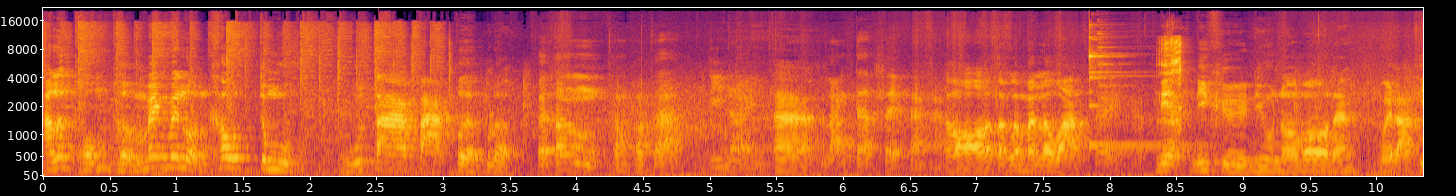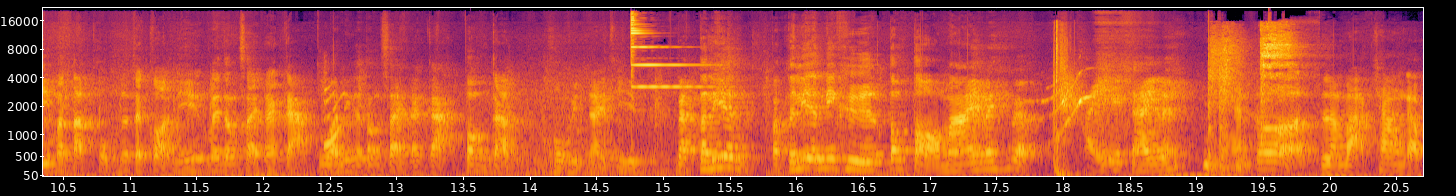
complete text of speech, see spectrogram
อะแล้วผมเผิมแม่งไม่หล่นเข้าจมูก หูตาปากเปิดเหรอก็ต้องทำความสะอาดดีหน่อยอ่า หลังตัดเสร็จนะครับอ๋อ ต้องระมัดระวัง ใช่ครับ เนี่ยนี่คือ new normal นะ เวลาที่มาตัดผมนะแต่ก่อนนี้ไม่ต้องใส่หน้ากากทุกวันนี้ก็ต้องใส่หน้ากากป้องกันโควิด -19 แบตเตอเรี่ยนแบตเตอเรี่ยนนี่คือต้องต่อไม้ไหมให้แบบ ไถไกลๆไหมอย่างนั้นก็ลำบากช่างกับ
